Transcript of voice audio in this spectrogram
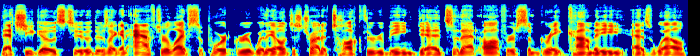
that she goes to. There's like an afterlife support group where they all just try to talk through being dead. So that offers some great comedy as well.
